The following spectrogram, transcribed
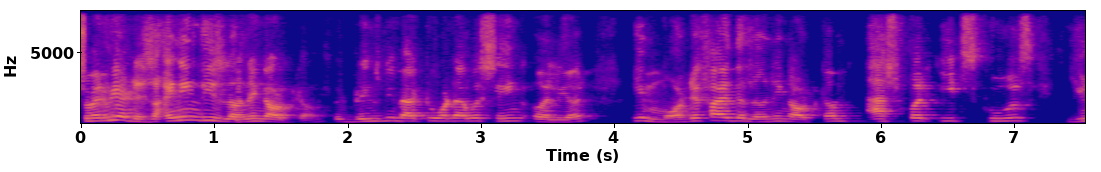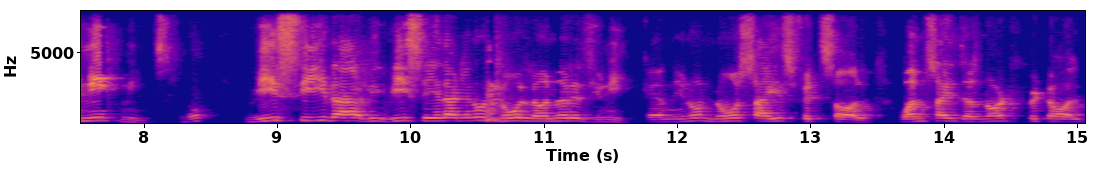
So when we are designing these learning outcomes, it brings me back to what I was saying earlier. We modify the learning outcome as per each school's unique needs. You know, we see that we, we say that you know no learner is unique and you know no size fits all. One size does not fit all.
